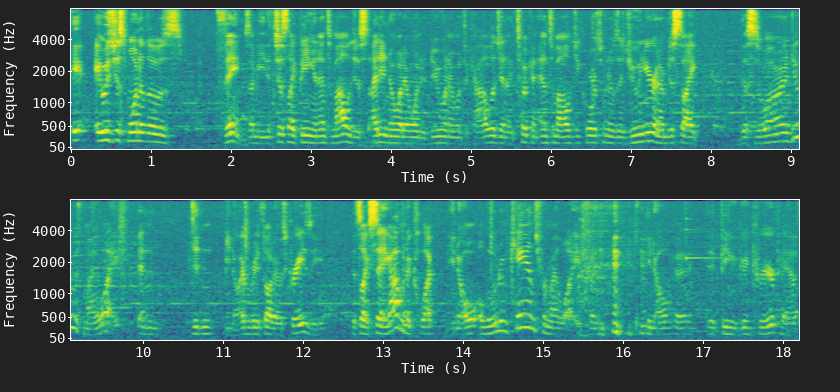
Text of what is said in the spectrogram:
It it was just one of those things. I mean, it's just like being an entomologist. I didn't know what I wanted to do when I went to college, and I took an entomology course when I was a junior, and I'm just like, this is what I want to do with my life, and didn't you know? Everybody thought I was crazy. It's like saying I'm going to collect, you know, aluminum cans for my life, and you know, uh, it being a good career path.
